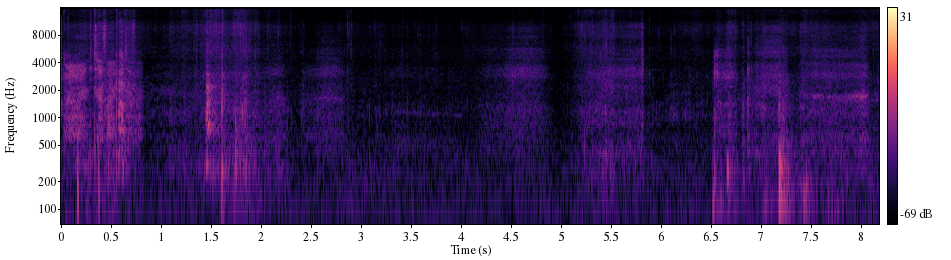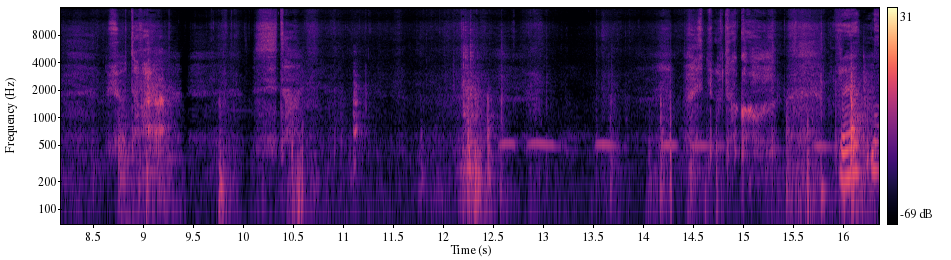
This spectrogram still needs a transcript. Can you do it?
Давай, давай, давай. Все, давай. Сідай. Ось тут така вона вредна.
